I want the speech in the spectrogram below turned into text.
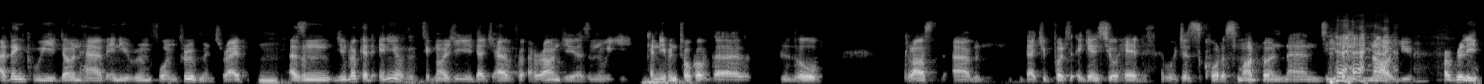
I think we don't have any room for improvement, right? Mm. As in, you look at any of the technology that you have around you, as in, we can even talk of the little glass um, that you put against your head, which is called a smartphone. And even now, you probably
